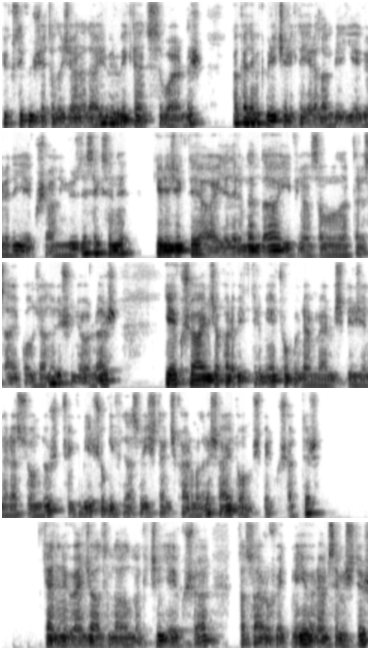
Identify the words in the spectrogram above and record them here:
yüksek ücret alacağına dair bir beklentisi vardır. Akademik bir içerikte yer alan bilgiye göre de Y kuşağının %80'i gelecekte ailelerinden daha iyi finansal olanaklara sahip olacağını düşünüyorlar. Y kuşağı ayrıca para biriktirmeye çok önem vermiş bir jenerasyondur. Çünkü birçok iflas ve işten çıkarmalara şahit olmuş bir kuşaktır. Kendini güvence altında almak için Y kuşağı tasarruf etmeyi önemsemiştir.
